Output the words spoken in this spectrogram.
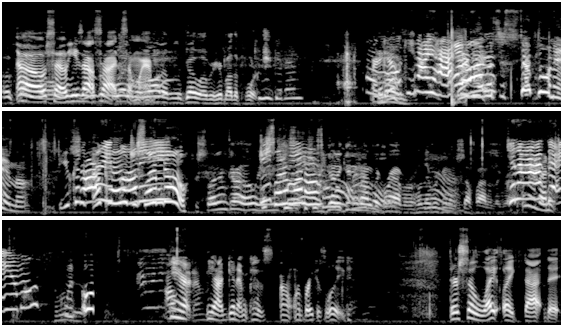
Okay, Oh, well, so he's We're outside somewhere. A lot of them go over here by the porch. Ready to Come go? on. Can I have I one? almost stepped on him. You can. Okay, just let him go. Just let him go. Just He- let him he's- run off. You gotta get him out of the grab or he'll never get himself out of the grab. Can I have Everybody. the animal? Come on, here. Oh. Here, get him. yeah, get him because I don't want to break his leg. They're so light like that that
